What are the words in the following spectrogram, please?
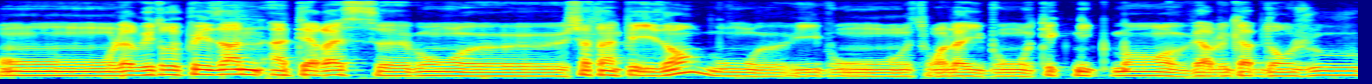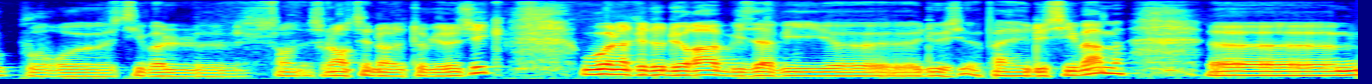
On, l'agriculture paysanne intéresse euh, bon, euh, certains paysans. Bon, euh, ils vont, à ce moment-là, ils vont techniquement vers le Cap d'Anjou pour euh, s'ils veulent euh, se lancer dans l'agriculture biologique, ou en agriculture durable vis-à-vis euh, du, enfin, du CIVAM. Euh,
